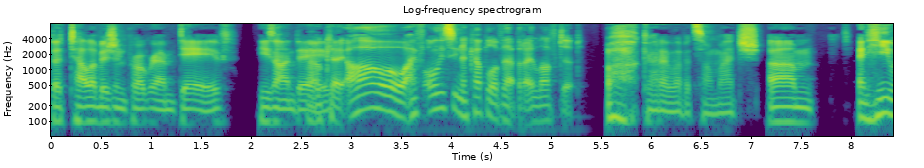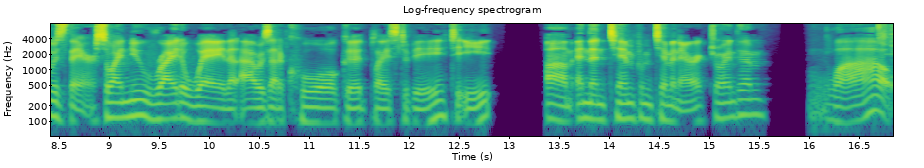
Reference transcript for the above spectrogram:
the television program Dave. He's on Dave. Okay. Oh, I've only seen a couple of that, but I loved it. Oh God, I love it so much. Um, and he was there, so I knew right away that I was at a cool, good place to be to eat. Um, and then Tim from Tim and Eric joined him. Wow.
